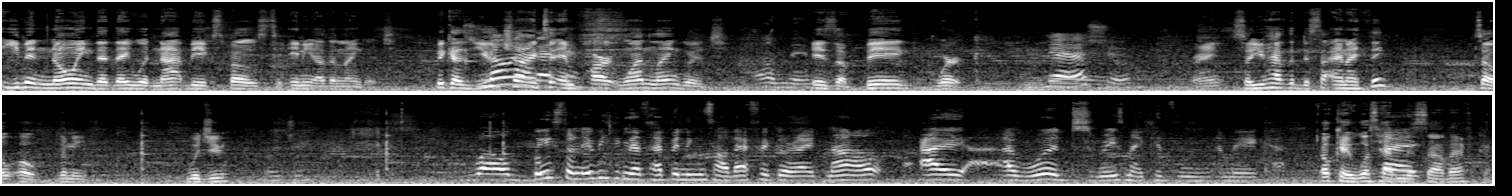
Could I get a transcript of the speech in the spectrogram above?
even knowing that they would not be exposed to any other language. Because you trying to impart one language On is a big work, Yeah, that's true. right? So you have to decide. And I think, so, oh, let me, would you? Would you? Well, based on everything that's happening in South Africa right now, I I would raise my kids in America. Okay, what's happening in South Africa?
